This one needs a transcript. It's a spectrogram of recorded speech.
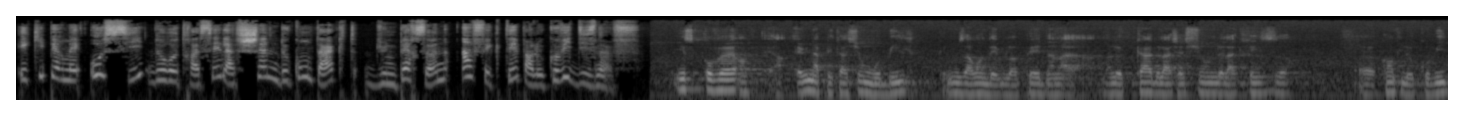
et qui permet aussi de retracer la chaîne de contact d'une personne infectée par le Covid-19. X-Over est une application mobile que nous avons développée dans, le cadre de la gestion de la crise euh, contre le Covid.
